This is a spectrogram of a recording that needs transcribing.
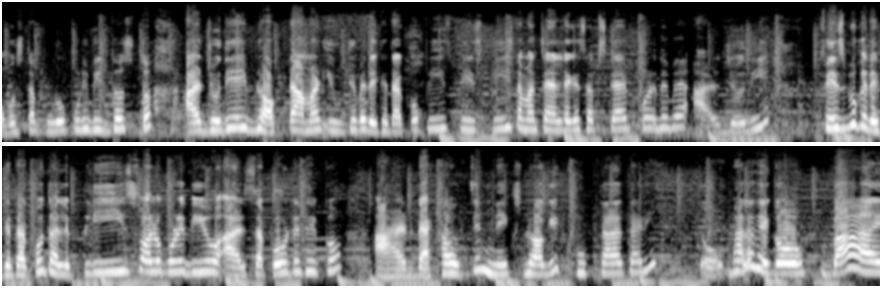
অবস্থা পুরোপুরি বিধ্বস্ত। আর যদি এই ব্লগটা আমার ইউটিউবে দেখে থাকো প্লিজ প্লিজ প্লিজ আমার চ্যানেলটাকে সাবস্ক্রাইব করে দেবে। আর যদি ফেসবুকে দেখে থাকো, তাহলে প্লিজ ফলো করে দিও আর সাপোর্টে থেকো। আর দেখা হচ্ছে নেক্সট ব্লগে খুব তাড়াতাড়ি। তো ভালো থেকো। বাই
